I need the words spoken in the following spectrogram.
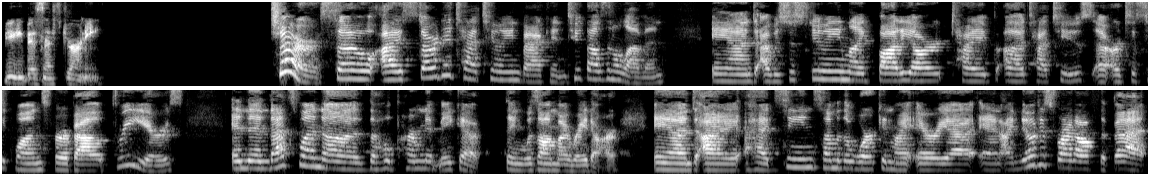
beauty business journey. Sure. So I started tattooing back in 2011 and I was just doing like body art type uh, tattoos, uh, artistic ones for about three years. And then that's when uh, the whole permanent makeup thing was on my radar. And I had seen some of the work in my area and I noticed right off the bat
